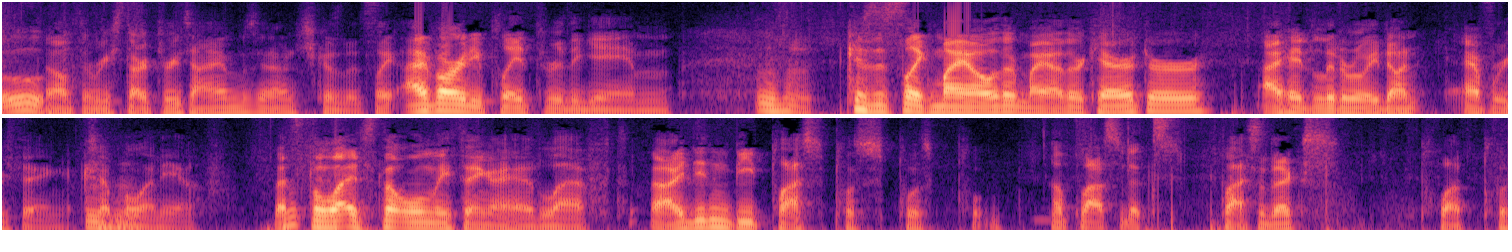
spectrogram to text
Ooh. I don't have to restart three times. You know, just because it's like I've already played through the game. Mm-hmm. Because it's like my other my other character, I had literally done everything Mm-hmm. except Malenia. That's the it's the only thing I had left. I didn't beat Plas, Plas, Plas, Plas, Oh, Placidusax. Pla.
